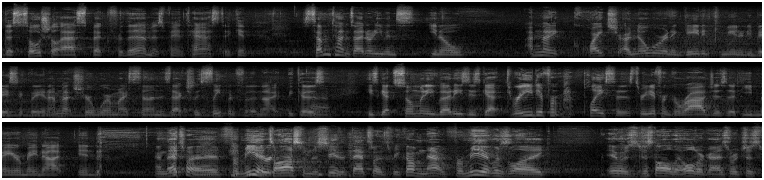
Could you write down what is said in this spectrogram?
The social aspect for them is fantastic, and sometimes I don't even you know. I'm not quite sure. I know we're in a gated community basically, and I'm not sure where my son is actually sleeping for the night because he's got so many buddies. He's got three different places, three different garages that he may or may not end up. And that's why, for me, it's awesome to see that that's what it's become. Now, for me, it was like, it was just all the older guys, which is,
